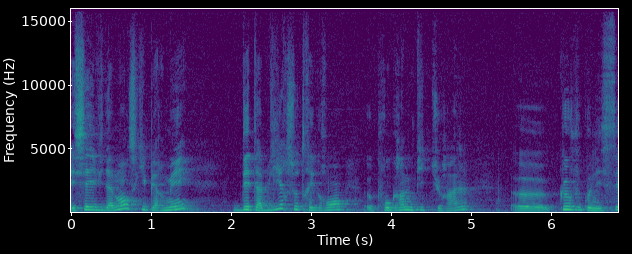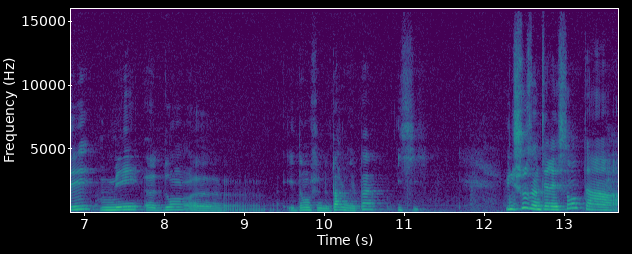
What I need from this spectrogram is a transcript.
Et c'est évidemment ce qui permet d'établir ce très grand euh, programme pictural euh, que vous connaissez, mais euh, dont, et dont je ne parlerai pas ici. Une chose intéressante à,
